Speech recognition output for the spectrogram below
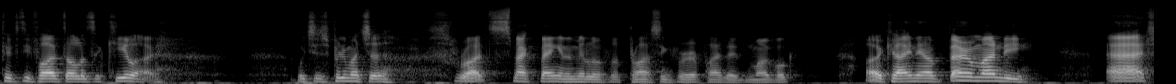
$55 a kilo, which is pretty much a right smack bang in the middle of the pricing for a flathead in my book. Okay, now barramundi at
